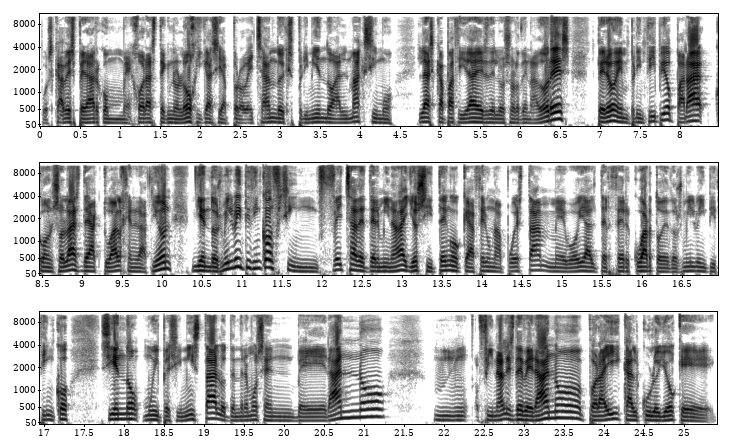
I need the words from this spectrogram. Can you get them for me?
pues cabe esperar con mejoras tecnológicas y aprovechando, exprimiendo al máximo las capacidades de los ordenadores, pero en principio para consolas de actual generación. Y en 2025 sin fecha determinada, yo si tengo que hacer una apuesta me voy al tercer cuarto de 2025 siendo muy pesimista, lo tendremos en verano finales de verano, por ahí calculo yo que,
